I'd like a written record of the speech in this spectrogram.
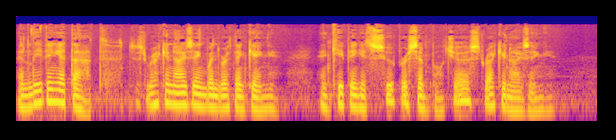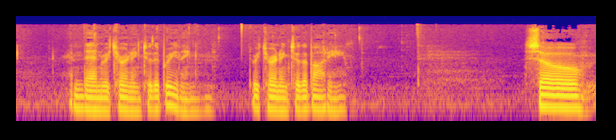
and leaving at that, just recognizing when we're thinking and keeping it super simple, just recognizing and then returning to the breathing, returning to the body. So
